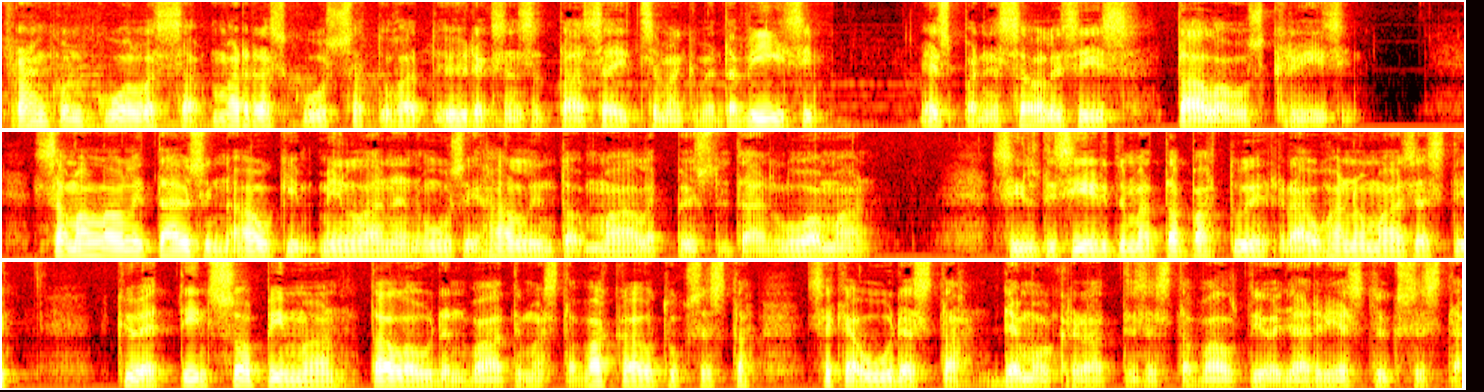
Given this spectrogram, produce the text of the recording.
Frankon kuollessa marraskuussa 1975 Espanjassa oli siis talouskriisi. Samalla oli täysin auki, millainen uusi hallinto maalle pystytään luomaan. Silti siirtymä tapahtui rauhanomaisesti, kyettiin sopimaan talouden vaatimasta vakautuksesta sekä uudesta demokraattisesta valtiojärjestyksestä.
